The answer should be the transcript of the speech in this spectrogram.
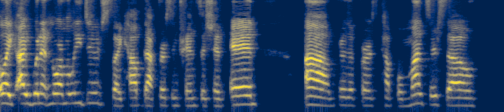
like I wouldn't normally do, just like help that person transition in um, for the first couple months or so.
